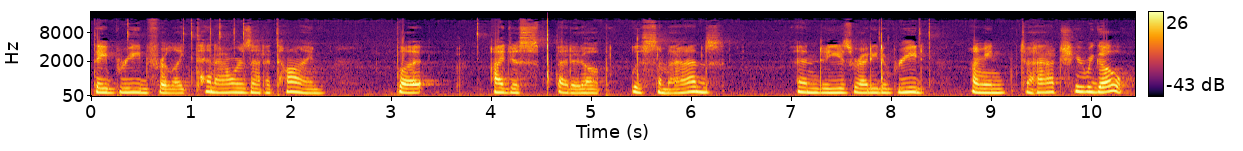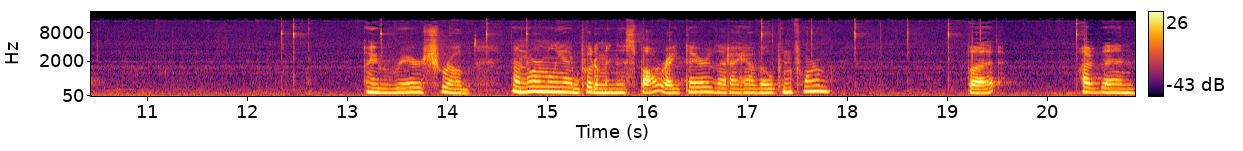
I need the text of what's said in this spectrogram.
they breed for like 10 hours at a time, but I just sped it up with some ads, and he's ready to breed. I mean, to hatch, here we go. A rare Shrubb. Now normally I'd put him in this spot right there that I have open for him, but I've been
